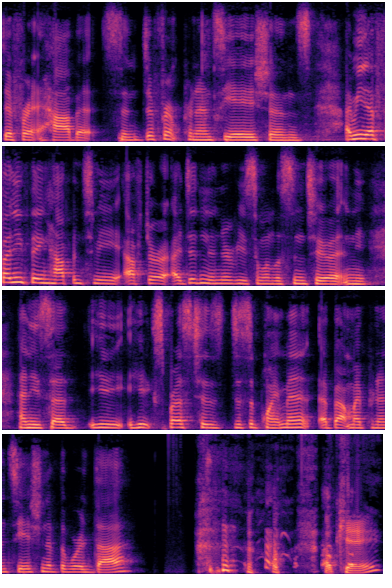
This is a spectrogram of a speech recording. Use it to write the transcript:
different habits and different pronunciations. I mean, a funny thing happened to me after I did an interview. Someone listened to it, and he, and he said he he expressed his disappointment about my pronunciation of the word the. okay.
